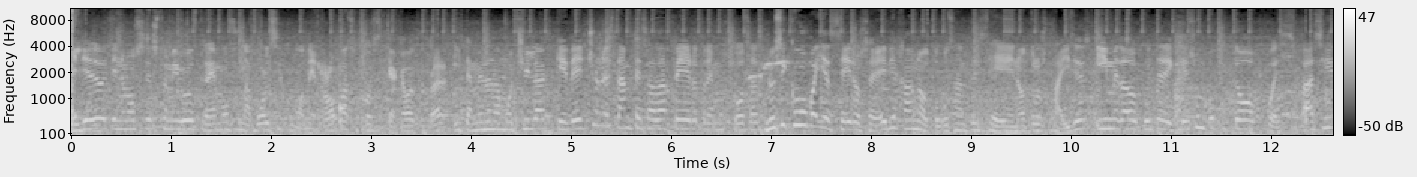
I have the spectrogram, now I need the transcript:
El día de hoy tenemos esto, amigos, traemos una bolsa como de ropa, o cosas que acabo de comprar y también una mochila que de hecho no es tan pesada, pero traemos cosas. No sé cómo vaya a ser, o sea, he viajado en autobús antes en otros países y me he dado cuenta de que es un poquito pues fácil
